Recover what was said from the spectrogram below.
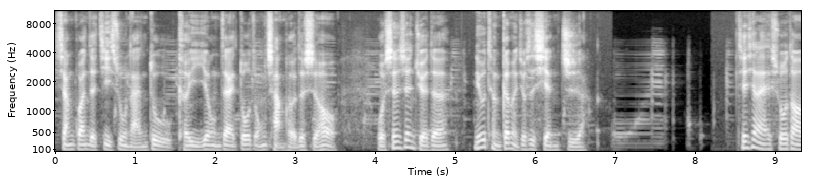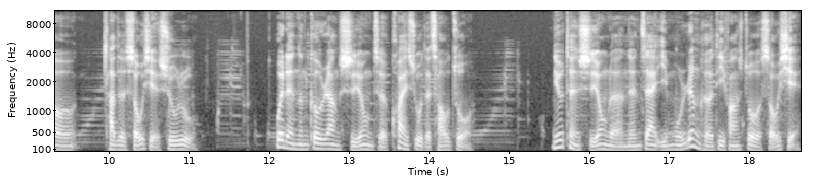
相关的技术难度可以用在多种场合的时候，我深深觉得 Newton 根本就是先知啊。接下来说到。它的手写输入，为了能够让使用者快速的操作，Newton 使用了能在荧幕任何地方做手写，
